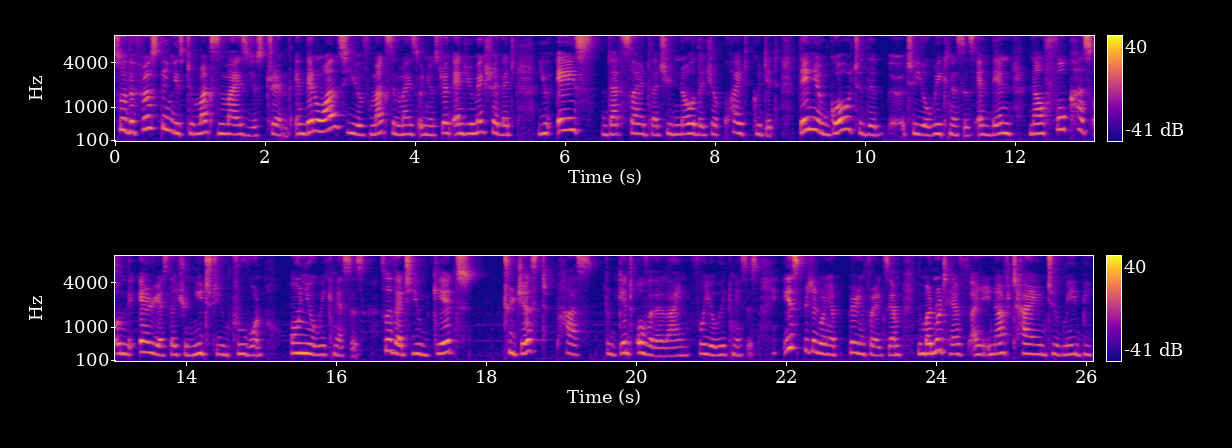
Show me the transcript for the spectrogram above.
so the first thing is to maximize your strength. And then once you've maximized on your strength and you make sure that you ace that side that you know that you're quite good at then you go to the uh, to your weaknesses and then now focus on the areas that you need to improve on on your weaknesses so that you get to just pass to get over the line for your weaknesses. Especially when you're preparing for exam you might not have uh, enough time to maybe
